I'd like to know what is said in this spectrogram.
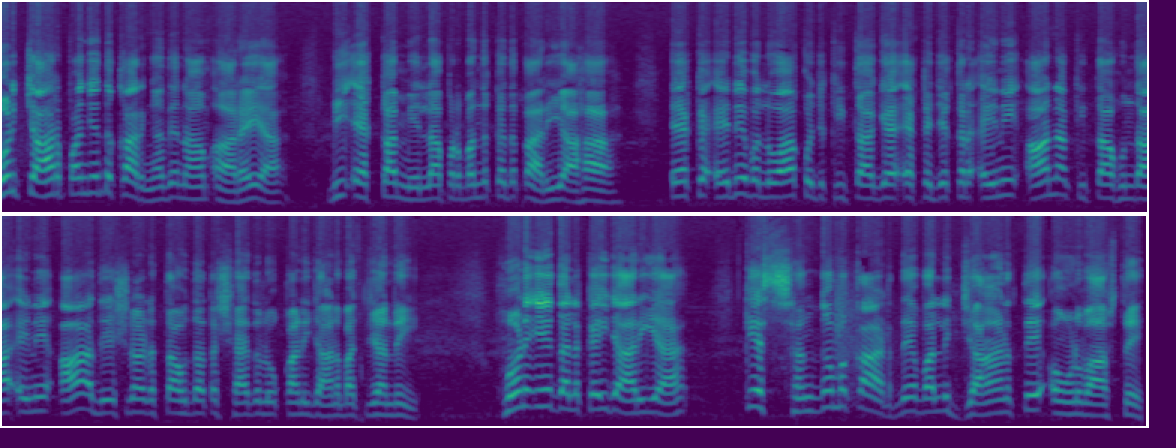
ਹੁਣ ਚਾਰ ਪੰਜ ਅਧਿਕਾਰੀਆਂ ਦੇ ਨਾਮ ਆ ਰਹੇ ਆ। ਵੀ ਇੱਕ ਆ ਮੇਲਾ ਪ੍ਰਬੰਧਕ ਅਧਿਕਾਰੀ ਆਹਾ, ਇੱਕ ਇਹਦੇ ਵੱਲੋਂ ਆ ਕੁਝ ਕੀਤਾ ਗਿਆ, ਇੱਕ ਜੇਕਰ ਇਹਨੇ ਆ ਨਾ ਕੀਤਾ ਹੁੰਦਾ, ਇਹਨੇ ਆ ਆਦੇਸ਼ ਨਾ ਦਿੱਤਾ ਹੁੰਦਾ ਤਾਂ ਸ਼ਾਇਦ ਲੋਕਾਂ ਦੀ ਜਾਨ ਬਚ ਜਾਂਦੀ। ਹੁਣ ਇਹ ਗੱਲ ਕਹੀ ਜਾ ਰਹੀ ਆ ਕਿ ਸੰਗਮ ਘਾਟ ਦੇ ਵੱਲ ਜਾਣ ਤੇ ਆਉਣ ਵਾਸਤੇ,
